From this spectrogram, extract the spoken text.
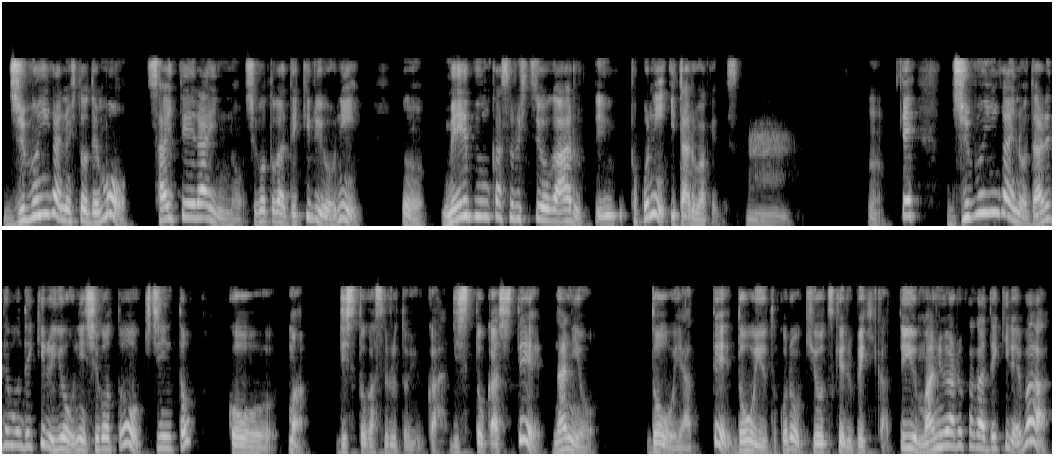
自分以外の人でも最低ラインの仕事ができるようにうん、明文化する必要があるっていうところに至るわけです。うん。うん、で、自分以外の誰でもできるように仕事をきちんと、こう、まあ、リスト化するというか、リスト化して何をどうやって、どういうところを気をつけるべきかっていうマニュアル化ができれば、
